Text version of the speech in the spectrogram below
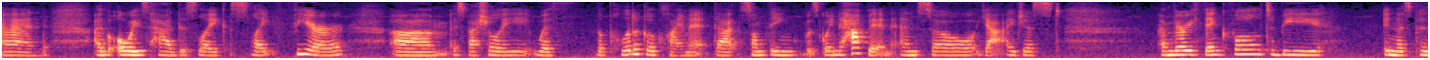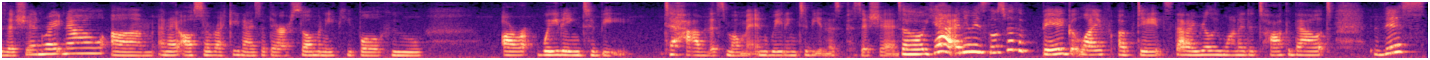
and I've always had this like slight fear um, especially with the political climate that something was going to happen and so yeah I just I'm very thankful to be in this position right now. Um, and I also recognize that there are so many people who are waiting to be to have this moment and waiting to be in this position. So yeah, anyways, those are the big life updates that I really wanted to talk about. This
